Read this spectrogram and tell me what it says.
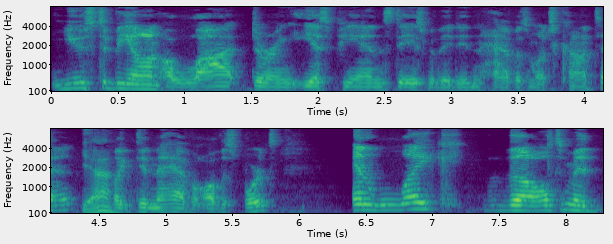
used to be on a lot during ESPN's days where they didn't have as much content. Yeah. like didn't have all the sports, and like the ultimate,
